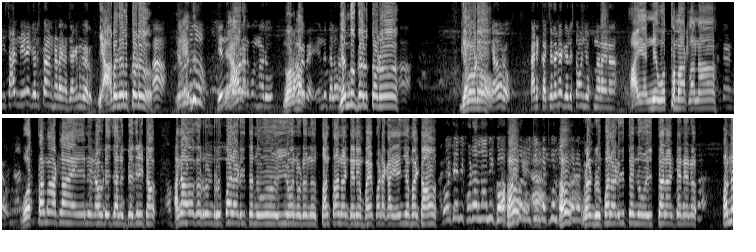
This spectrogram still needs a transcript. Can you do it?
ఈసారి నేనే గెలుస్తా అంటున్నాడు ఆయన జగన్ గారు. ఏడగలుగుతాడు ఆ, ఎందుకు? గెలుస్తాడు? గెలవడు. గెలవరు. కానీ ఖచ్చితంగా గెలుస్తామని చెప్తున్నారు ఆయన. అవన్నీ ఉత్త మాటలన్నా. ఉత్త మాటల అవన్నీ రౌడీజాలు బెదిరిటాం అన్న ఒక రెండు రూపాయలు అడిగితే నువ్వు ఇవ్వనుడు నువ్వు తంతానంటే నేను భయపడక ఏం చేయమంటావు? రెండు రూపాయలు అడిగితే నువ్వు ఇస్తానంటే నేను అన్న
